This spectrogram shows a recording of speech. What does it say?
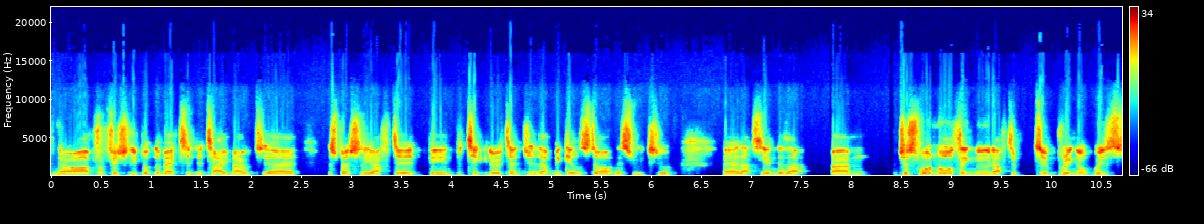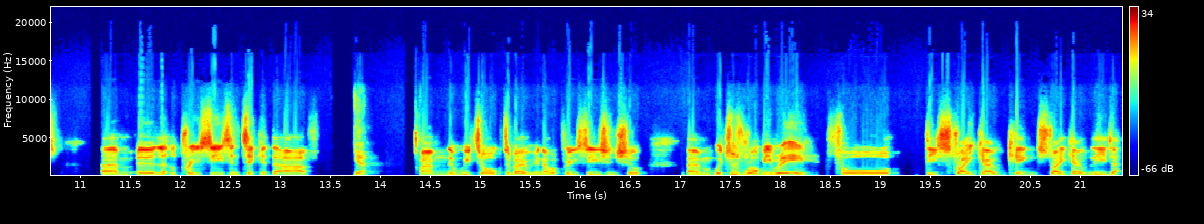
No, I've officially put the Mets into timeout, uh, especially after paying particular attention to that Megill start this week. So uh, that's the end of that. Um, just one more thing we would have to, to bring up was um, a little preseason ticket that I have. Yeah um, that we talked about in our preseason show, um, which was Robbie Ray for the strikeout king, strikeout leader.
